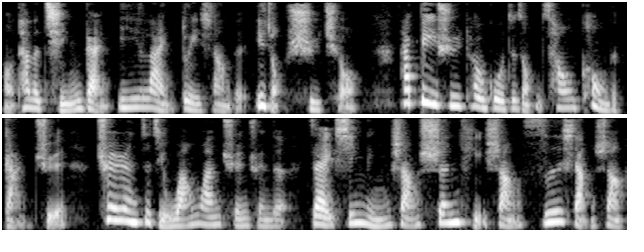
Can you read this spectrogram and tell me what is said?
哦，他的情感依赖对象的一种需求，他必须透过这种操控的感觉，确认自己完完全全的。在心灵上、身体上、思想上，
